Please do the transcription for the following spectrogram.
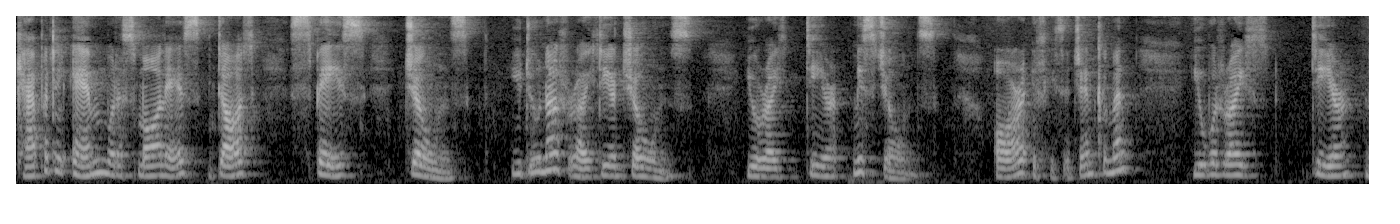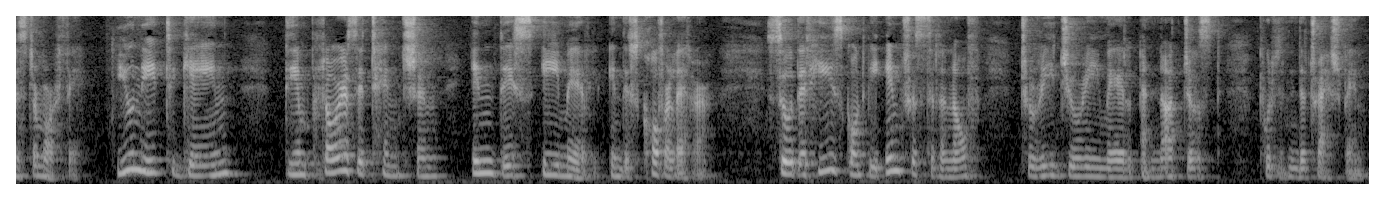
capital M with a small s, dot, space, Jones. You do not write Dear Jones. You write Dear Miss Jones. Or if he's a gentleman, you would write Dear Mr. Murphy. You need to gain the employer's attention in this email, in this cover letter, so that he's going to be interested enough to read your email and not just put it in the trash bin.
